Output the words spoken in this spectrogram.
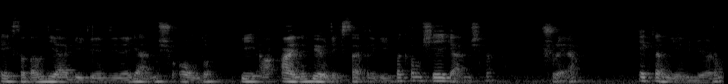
ekstradan diğer bilgilerim yine gelmiş oldu. Bir aynı bir önceki sayfadaki gibi. Bakalım şeye gelmiş mi? Şuraya. Ekran yeniliyorum.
